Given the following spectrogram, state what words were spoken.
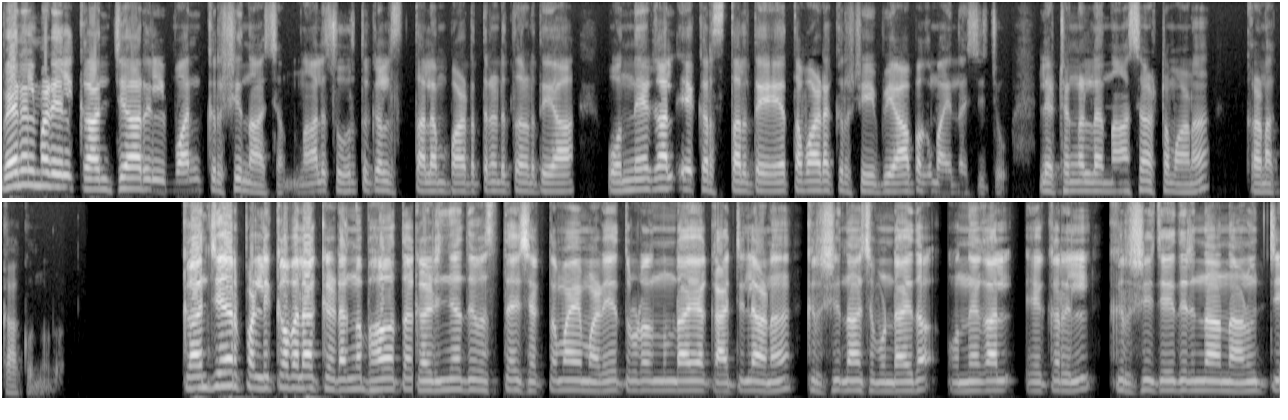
വേനൽ മഴയിൽ കാഞ്ചാറിൽ വൻ കൃഷിനാശം. നാല് സുഹൃത്തുക്കൾ സ്ഥലം പാട്ടത്തിനടുത്ത് നടത്തിയ ഒന്നേകാൽ ഏക്കർ സ്ഥലത്തെ ഏത്തവാഴ കൃഷി വ്യാപകമായി നശിച്ചു. ലക്ഷങ്ങളുടെ നാശനഷ്ടമാണ് കണക്കാക്കുന്നത്. കാഞ്ചിയാർ പള്ളിക്കവല കിടങ്ങ് ഭാഗത്ത് കഴിഞ്ഞ ദിവസത്തെ ശക്തമായ മഴയെ തുടർന്നുണ്ടായ കാറ്റിലാണ് കൃഷിനാശമുണ്ടായത്. ഒന്നേകാൽ ഏക്കറിൽ കൃഷി ചെയ്തിരുന്ന നാനൂറ്റി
